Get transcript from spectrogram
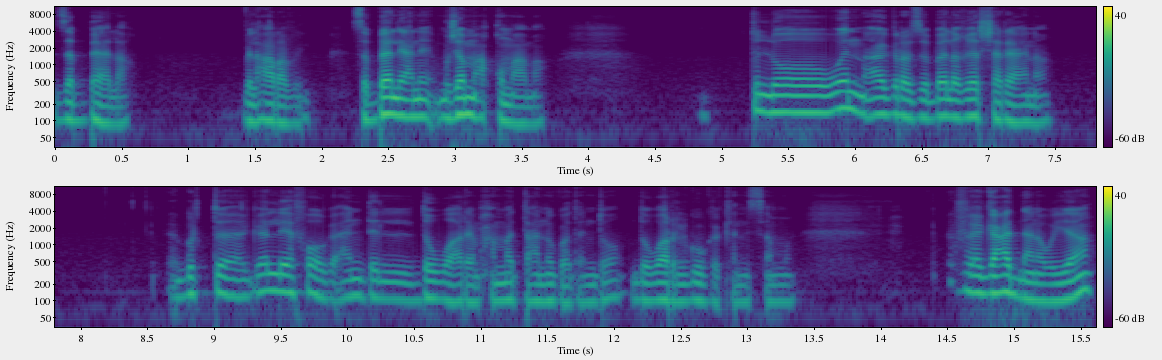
زبالة بالعربي. زبالة يعني مجمع قمامة. قلت له وين اقرب زبالة غير شارعنا؟ قلت قال لي فوق عند الدوار يا محمد تعال نقعد عنده. دوار الجوجا كان يسموه. فقعدنا أنا وياه.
